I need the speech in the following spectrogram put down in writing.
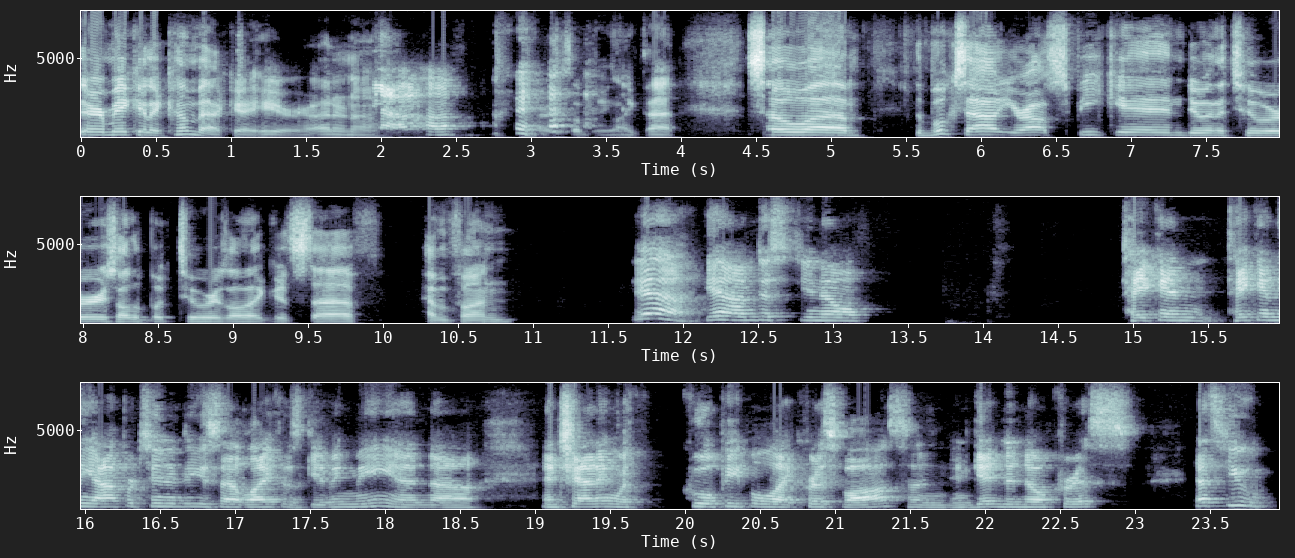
they're making a comeback, I hear. I don't know. Yeah, uh-huh. or something like that. So um, the book's out. You're out speaking, doing the tours, all the book tours, all that good stuff. Having fun. Yeah, yeah. I'm just you know taking taking the opportunities that life is giving me and uh, and chatting with cool people like Chris Voss and, and getting to know Chris. That's you.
